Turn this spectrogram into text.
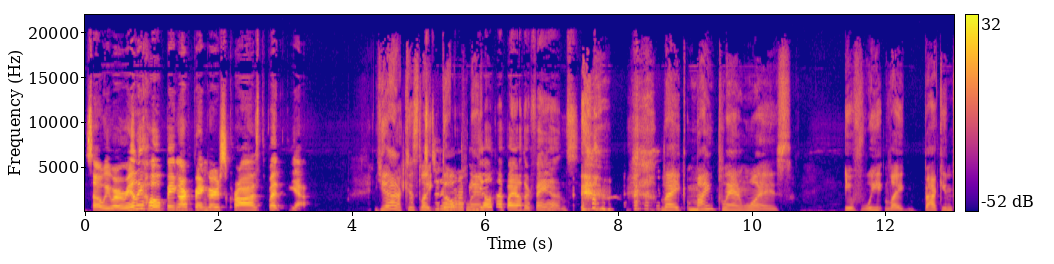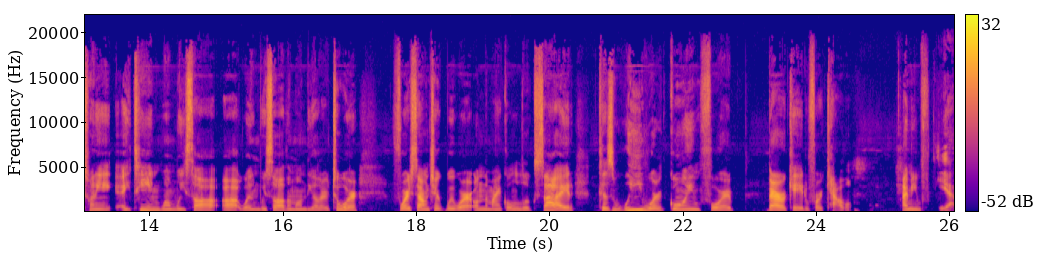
So we were really hoping, our fingers crossed, but yeah. Yeah, cause like didn't the want be plan, yelled at by other fans. like my plan was, if we like back in 2018 when we saw uh when we saw them on the other tour, for soundcheck we were on the Michael Luke side because we were going for barricade for Calum. I mean, Yeah.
